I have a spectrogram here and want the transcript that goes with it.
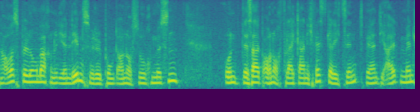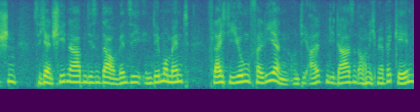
eine Ausbildung machen und ihren Lebensmittelpunkt auch noch suchen müssen und deshalb auch noch vielleicht gar nicht festgelegt sind, während die alten Menschen sich entschieden haben, die sind da. Und wenn sie in dem Moment vielleicht die Jungen verlieren und die Alten, die da sind, auch nicht mehr weggehen,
